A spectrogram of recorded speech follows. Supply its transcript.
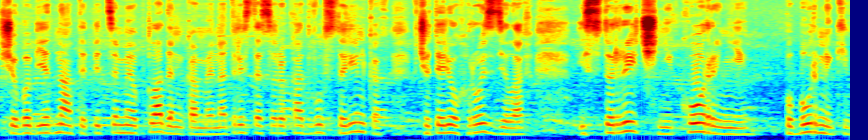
щоб об'єднати під цими обкладинками на 342 сторінках в чотирьох розділах історичні корені поборників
